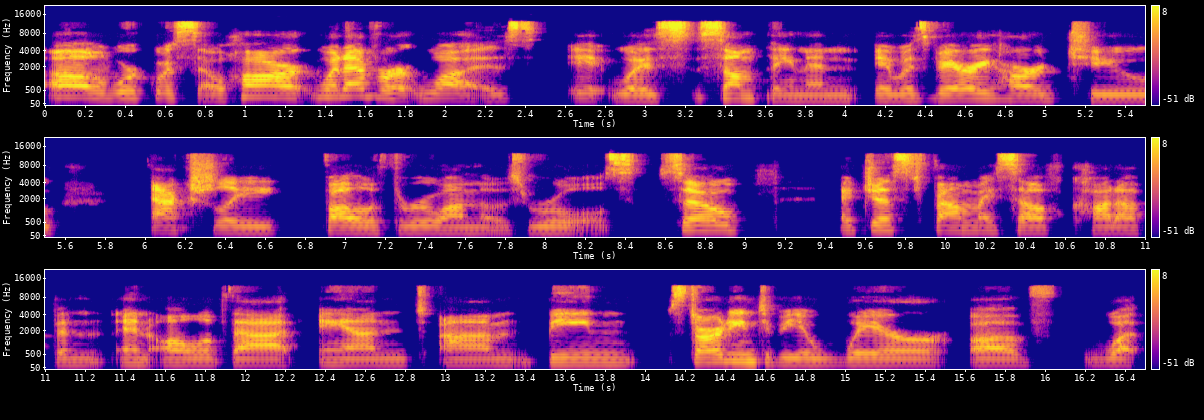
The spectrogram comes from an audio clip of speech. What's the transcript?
oh, work was so hard. Whatever it was, it was something, and it was very hard to actually follow through on those rules. So I just found myself caught up in in all of that, and um, being starting to be aware of what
